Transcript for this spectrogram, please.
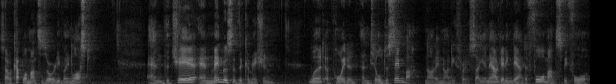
So a couple of months has already been lost. And the chair and members of the commission weren't appointed until December 1993. So you're now getting down to four months before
